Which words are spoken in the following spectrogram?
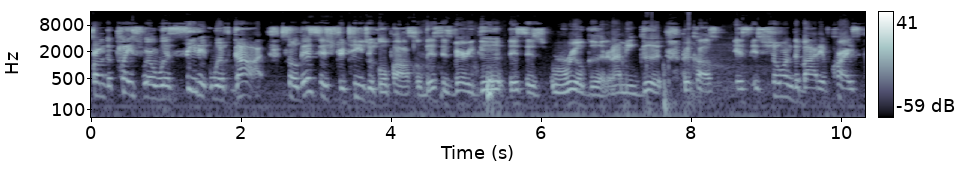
from the place where we're seated with God. So this is strategical, apostle. This is very good. This is real good. And I mean good because it's, it's showing the body of Christ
